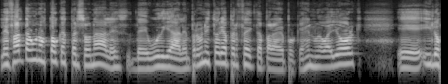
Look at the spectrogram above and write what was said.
Le faltan unos toques personales de Woody Allen, pero es una historia perfecta para él porque es en Nueva York eh, y, los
